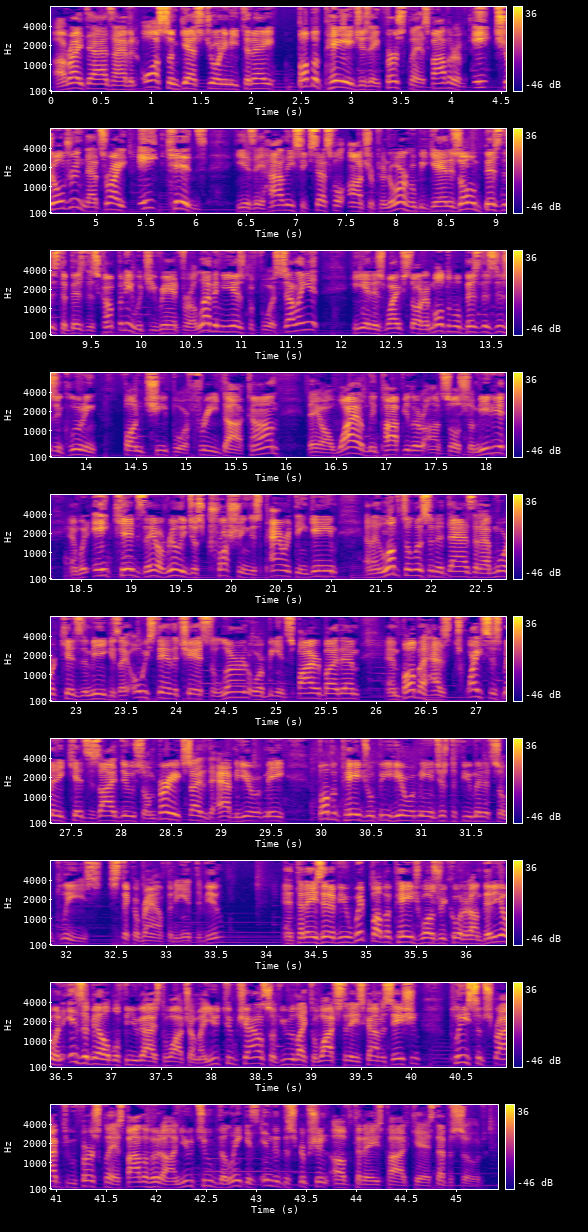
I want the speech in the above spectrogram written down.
All right, dads, I have an awesome guest joining me today. Bubba Page is a first class father of eight children. That's right, eight kids. He is a highly successful entrepreneur who began his own business to business company, which he ran for 11 years before selling it. He and his wife started multiple businesses, including funcheaporfree.com. They are wildly popular on social media, and with eight kids, they are really just crushing this parenting game. And I love to listen to dads that have more kids than me because I always stand the chance to learn or be inspired by them. And Bubba has twice as many kids as I do, so I'm very excited to have him here with me. Bubba Page will be here with me in just a few minutes, so please stick around for the interview. And today's interview with Bubba Page was recorded on video and is available for you guys to watch on my YouTube channel. So if you would like to watch today's conversation, please subscribe to First Class Fatherhood on YouTube. The link is in the description of today's podcast episode.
